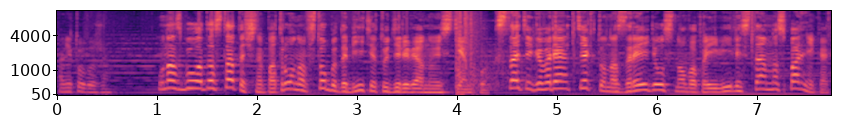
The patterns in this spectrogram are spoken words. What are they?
Они тут уже. У нас было достаточно патронов, чтобы добить эту деревянную стенку. Кстати говоря, те, кто нас зарейдил, снова появились там на спальниках.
